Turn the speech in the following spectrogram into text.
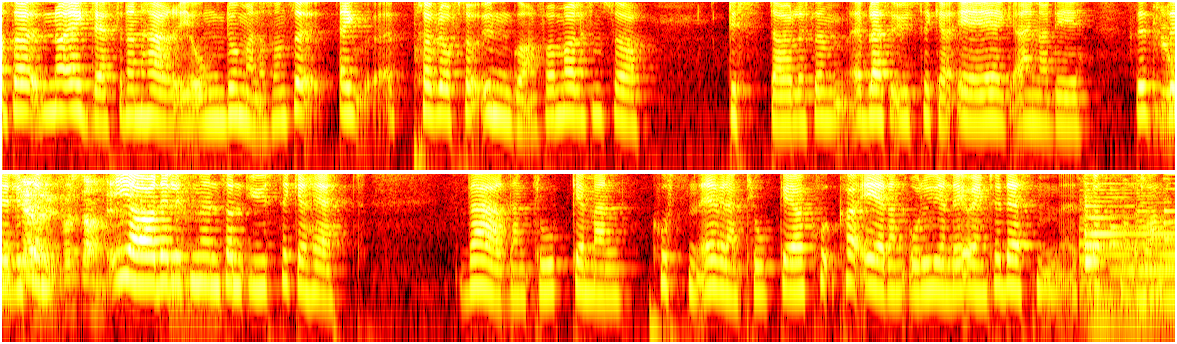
Altså, når jeg leste den her i ungdommen, og sånn, så jeg prøvde ofte å unngå den, for han var liksom så dyster. Liksom, jeg ble så usikker. Er jeg en av de det, Kloke det liksom, uforstandige. Ja, det er liksom en sånn usikkerhet. Vær den kloke, men hvordan er vi den kloke? Ja, hva er den oljen? Det er jo egentlig det som er spørsmålet, sant?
